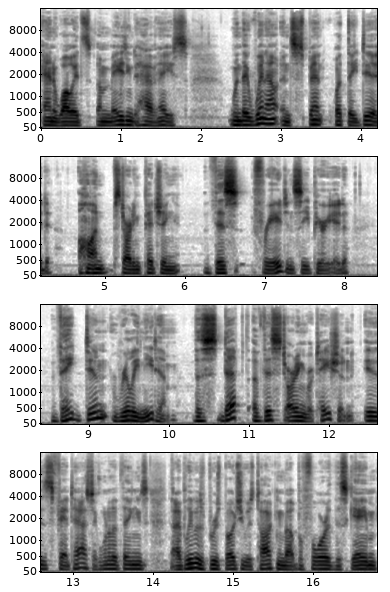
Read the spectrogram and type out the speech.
And while it's amazing to have an ace, when they went out and spent what they did on starting pitching this free agency period, they didn't really need him. The depth of this starting rotation is fantastic. One of the things that I believe was Bruce Bochy was talking about before this game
